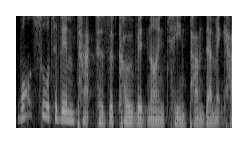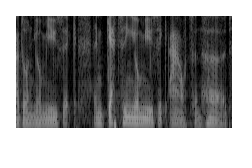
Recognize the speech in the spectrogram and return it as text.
what sort of impact has the COVID 19 pandemic had on your music and getting your music out and heard?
